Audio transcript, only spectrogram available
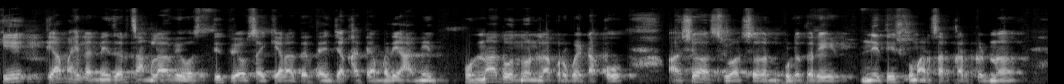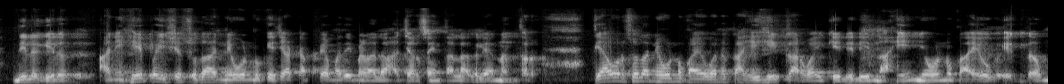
की त्या महिलांनी जर चांगला व्यवस्थित व्यवसाय केला तर त्यांच्या खात्यामध्ये आम्ही पुन्हा दोन दोन लाख रुपये टाकू. असं आश्वासन कुठंतरी नितीश कुमार सरकारकडनं दिलं गेलं. आणि हे पैसे सुद्धा निवडणुकीच्या टप्प्यामध्ये मिळालं आचारसंहिता लागल्यानंतर. त्यावर सुद्धा निवडणूक आयोगानं काहीही कारवाई केलेली नाही. निवडणूक आयोग एकदम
